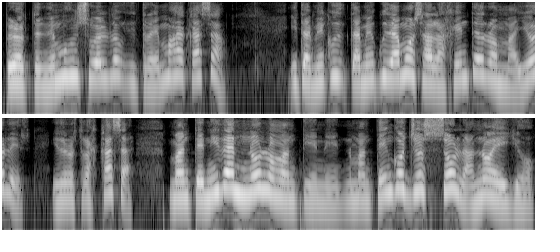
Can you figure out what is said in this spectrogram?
pero tenemos un sueldo y traemos a casa. Y también, también cuidamos a la gente de los mayores y de nuestras casas. Mantenidas no lo mantienen, lo mantengo yo sola, no ellos.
